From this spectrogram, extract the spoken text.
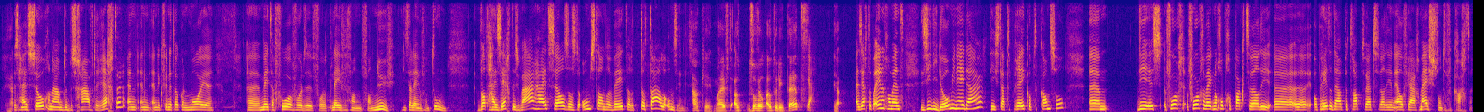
Ja. Dus hij is zogenaamd de beschaafde rechter. En, en, en ik vind het ook een mooie eh, metafoor voor, de, voor het leven van, van nu, niet alleen van toen. Wat hij zegt is waarheid, zelfs als de omstander weet dat het totale onzin is. Ah, Oké, maar hij heeft au- zoveel autoriteit. Ja. ja. Hij zegt op enig moment, zie die dominee daar, die staat te preken op de kansel. Ehm, die is vorige, vorige week nog opgepakt terwijl hij eh, eh, op heterdaad betrapt werd... terwijl hij een elfjarig meisje stond te verkrachten.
